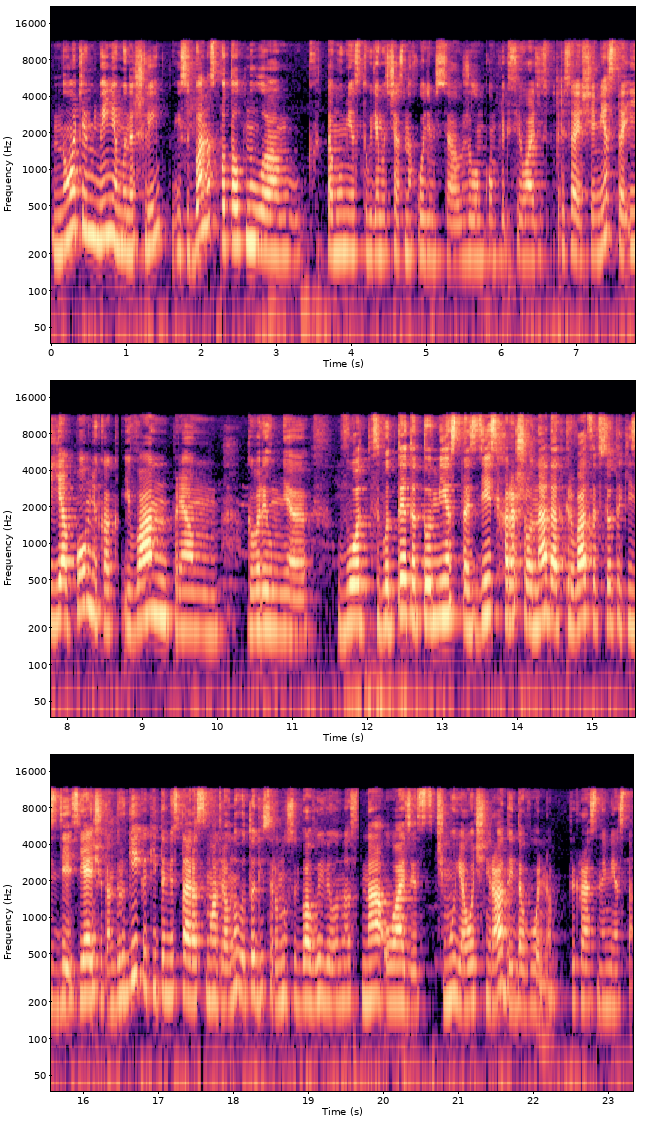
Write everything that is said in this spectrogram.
Но, тем не менее, мы нашли, и судьба нас подтолкнула к тому месту, где мы сейчас находимся, в жилом комплексе «Оазис». Потрясающее место, и я помню, как Иван прям говорил мне, вот, вот это то место, здесь хорошо, надо открываться все-таки здесь. Я еще там другие какие-то места рассматривала, но в итоге все равно судьба вывела нас на Оазис, чему я очень рада и довольна. Прекрасное место.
